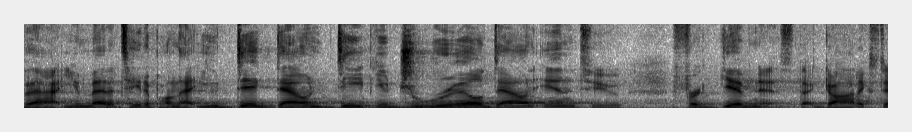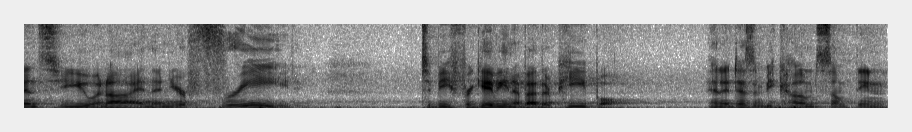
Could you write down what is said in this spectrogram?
that, you meditate upon that, you dig down deep, you drill down into forgiveness that God extends to you and I, and then you're freed to be forgiving of other people. And it doesn't become something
